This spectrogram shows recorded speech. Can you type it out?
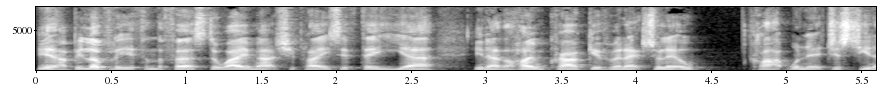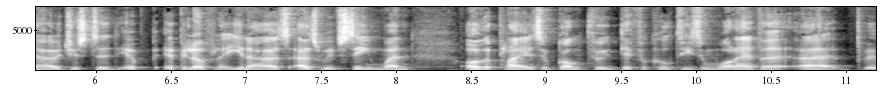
you know, it'd be lovely if in the first away match he plays, if the uh, you know the home crowd give him an extra little clap, wouldn't it? Just you know, just to, it'd, be lovely. You know, as as we've seen when other players have gone through difficulties and whatever uh,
